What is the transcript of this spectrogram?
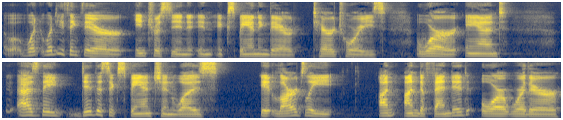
What what do you think their interest in in expanding their territories were? And as they did this expansion, was it largely un, undefended, or were there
